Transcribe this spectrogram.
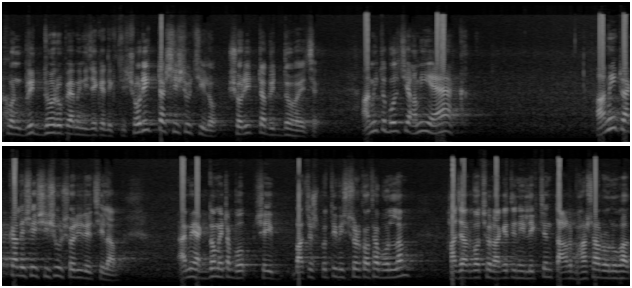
এখন বৃদ্ধ রূপে আমি নিজেকে দেখছি। শরীরটা শিশু ছিল, শরীরটা বৃদ্ধ হয়েছে। আমি তো বলছি, আমি এক। আমি তো এককালে সেই শিশুর শরীরে ছিলাম। আমি একদম এটা সেই বাচস্পতি মিশ্রর কথা বললাম। হাজার বছর আগে তিনি লিখছেন, তার ভাষার অনুবাদ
